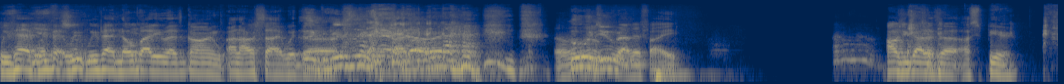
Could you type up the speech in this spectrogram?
We've had, Yeah, we've, had sure. we, we've had nobody that's gone on our side with The uh, grizzly I know, right? Who would you rather fight? I don't know. All you got is a, a spear.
